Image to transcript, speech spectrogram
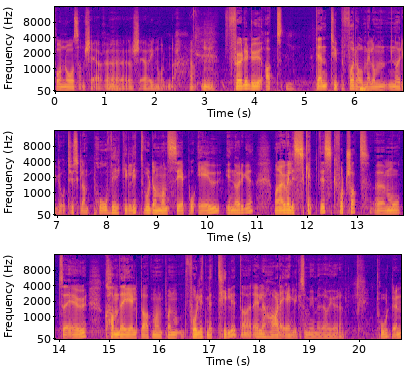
for noe som skjer, uh, skjer i Norden. Ja. Mm. Føler du at den type forhold mellom Norge og Tyskland påvirker litt hvordan man ser på EU i Norge? Man er jo veldig skeptisk fortsatt uh, mot EU. Kan det hjelpe at man får litt mer tillit der, eller har det egentlig ikke så mye med det å gjøre? Jeg tror den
